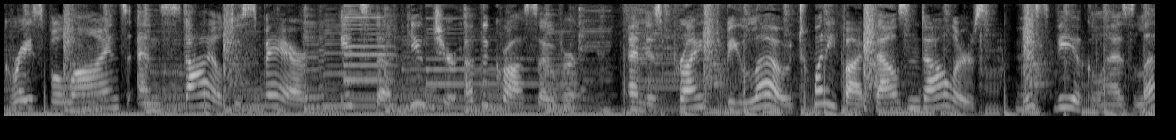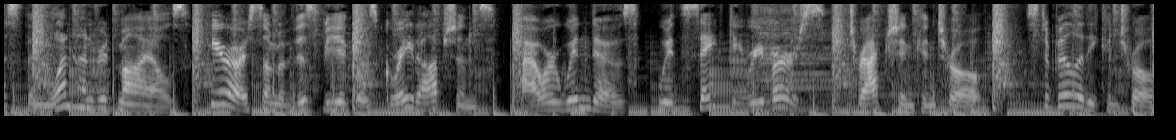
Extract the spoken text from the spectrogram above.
graceful lines, and style to spare, it's the future of the crossover and is priced below $25,000. This vehicle has less than 100 miles. Here are some of this vehicle's great options. Power windows with safety reverse, traction control, stability control,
